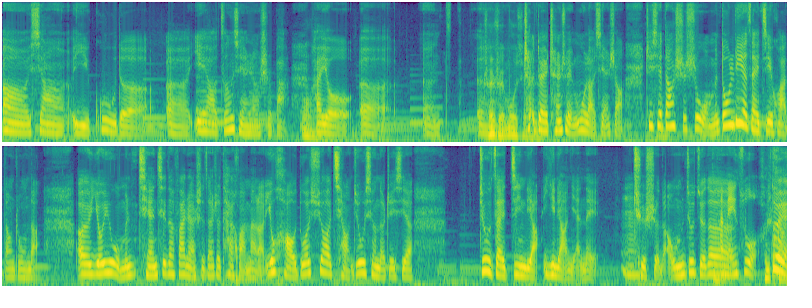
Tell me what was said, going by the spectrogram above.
呃，像已故的呃叶耀增先生是吧？嗯，还有呃嗯。陈水木先生，对陈水木老先生，这些当时是我们都列在计划当中的。呃，由于我们前期的发展实在是太缓慢了，有好多需要抢救性的这些，就在近两一两年内去世的，我们就觉得还没做，对，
